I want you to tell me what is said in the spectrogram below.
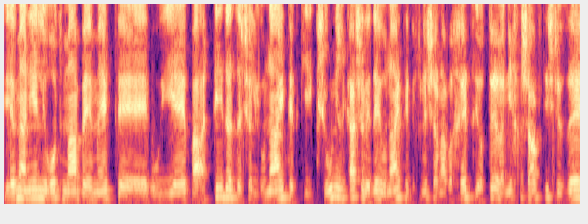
יהיה מעניין לראות מה באמת אה, הוא יהיה בעתיד הזה של יונייטד, כי כשהוא נרכש על ידי יונייטד לפני שנה וחצי יותר, אני חשבתי שזה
